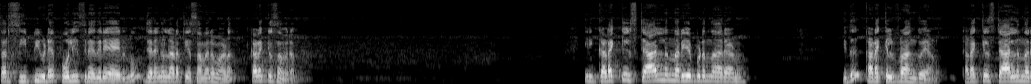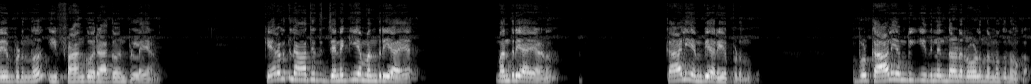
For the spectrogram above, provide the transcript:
സർ സി പിയുടെ പോലീസിനെതിരെയായിരുന്നു. ജനങ്ങൾ നടത്തിയ സമരമാണ് കടക്കൽ സമരം. ഇനി കടക്കിൽ സ്റ്റാലിൻ എന്നറിയപ്പെടുന്ന ആരാണ്? ഇത് കടക്കിൽ ഫ്രാങ്കോയാണ്. കടക്കിൽ സ്റ്റാലിൻ എന്നറിയപ്പെടുന്നത് ഈ ഫ്രാങ്കോ രാഘവൻ പിള്ളയാണ്. കേരളത്തിലെ ആദ്യത്തെ ജനകീയ മന്ത്രിയായ മന്ത്രിയായാണ് കാളി എം പി അറിയപ്പെടുന്നത്. അപ്പോൾ കാളി എം പിക്ക് ഇതിലെന്താണ് റോൾ നമുക്ക് നോക്കാം.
